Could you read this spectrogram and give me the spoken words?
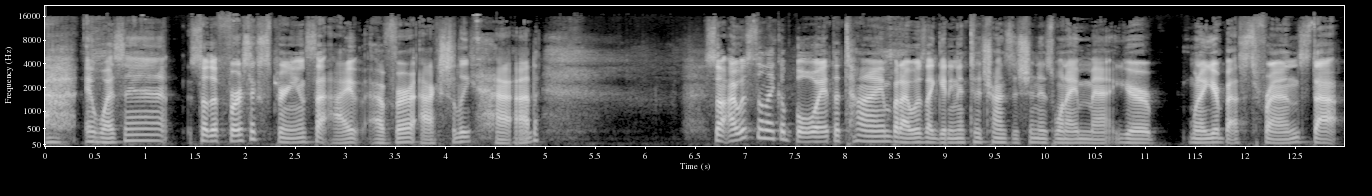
it wasn't so the first experience that I've ever actually had. So I was still like a boy at the time, but I was like getting into transition is when I met your one of your best friends that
